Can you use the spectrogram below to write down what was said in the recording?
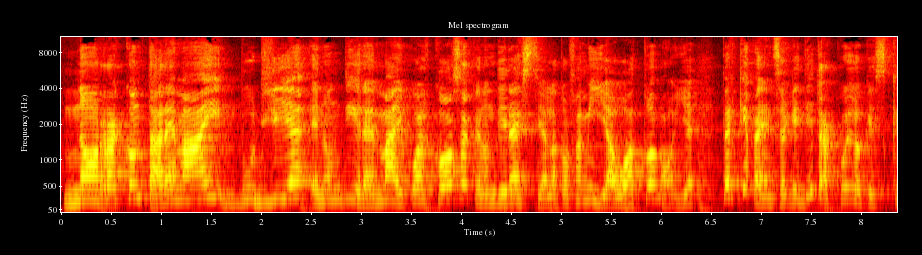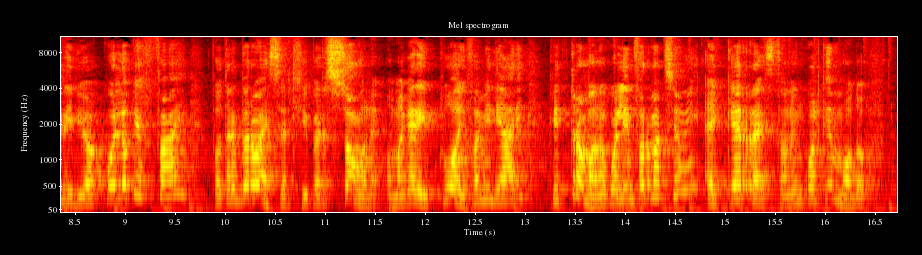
non raccontare mai bugie e non dire mai qualcosa che non diresti alla tua famiglia o a tua moglie perché pensa che dietro a quello che scrivi o a quello che fai potrebbero esserci persone o magari i tuoi familiari che trovano quelle informazioni e che restano in qualche modo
